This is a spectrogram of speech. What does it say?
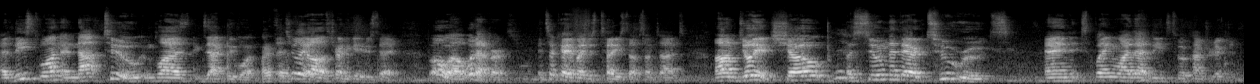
at least one and not two implies exactly one. That's really all I was trying to get you to say. Oh well, whatever. It's okay if I just tell you stuff sometimes. Um, Julian, show assume that there are two roots and explain why that leads to a contradiction.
